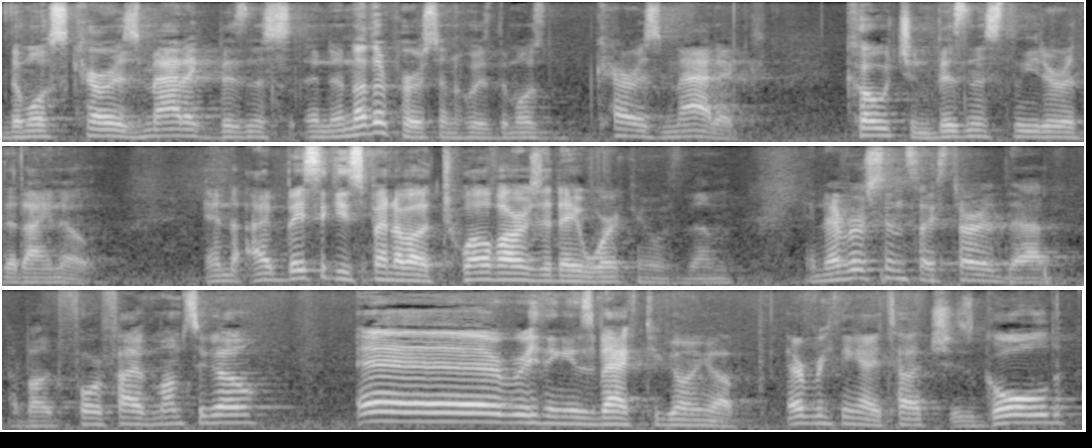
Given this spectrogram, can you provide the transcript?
the most charismatic business, and another person who is the most charismatic coach and business leader that I know. And I basically spent about 12 hours a day working with them. And ever since I started that, about four or five months ago, everything is back to going up. Everything I touch is gold.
